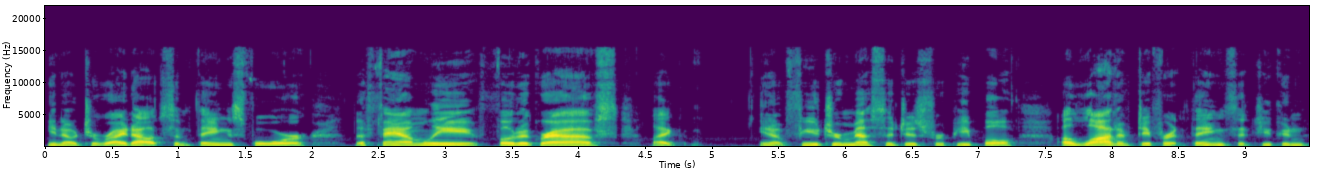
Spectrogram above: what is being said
you know to write out some things for the family photographs like you know future messages for people a lot of different things that you can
